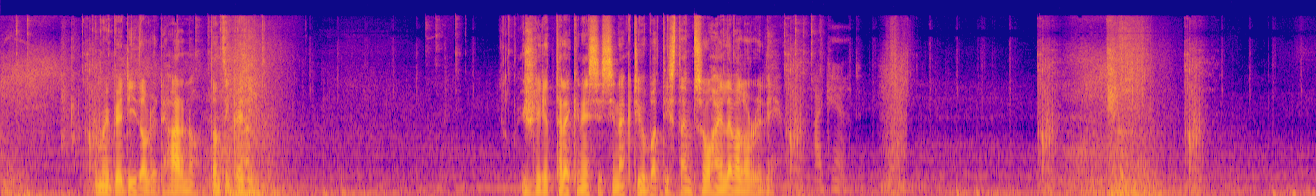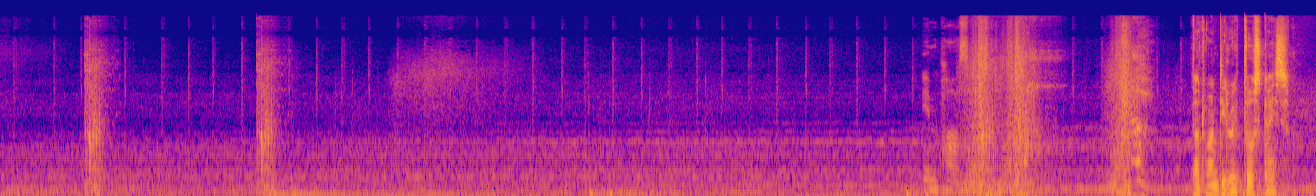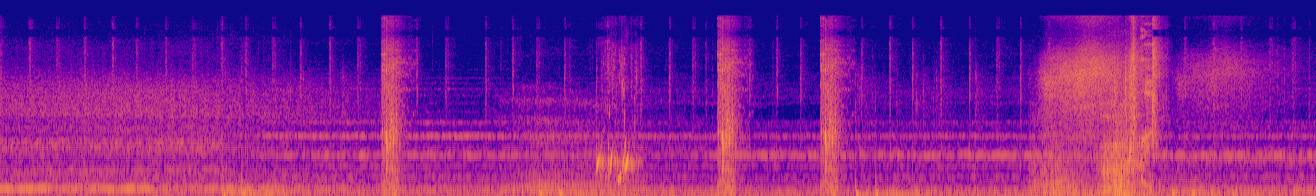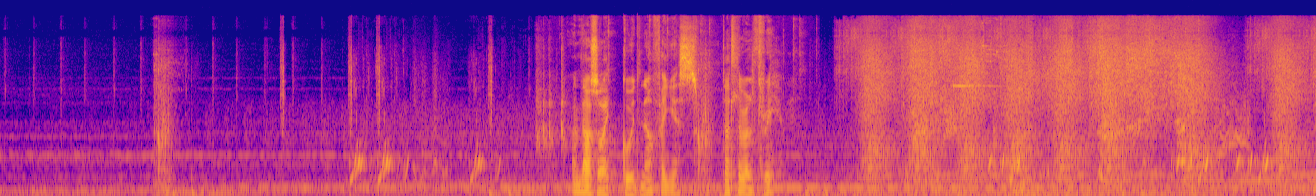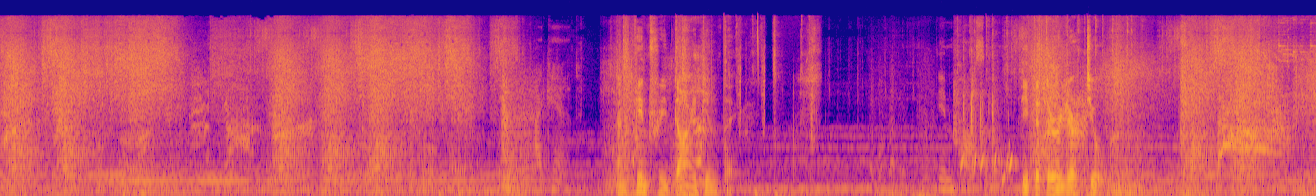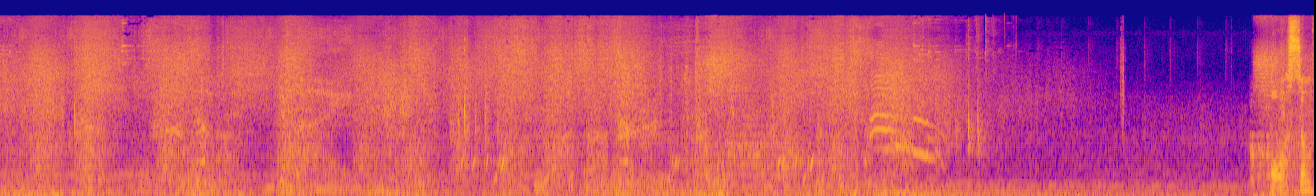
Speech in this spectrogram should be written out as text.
Or maybe I did already, I don't know. Don't think I did. Usually get telekinesis in Act 2, but this time so high level already. and deal with those guys. And that was like good enough, I guess. That level 3. Didn't really die, didn't they? Impossible. Did that earlier too. Awesome.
